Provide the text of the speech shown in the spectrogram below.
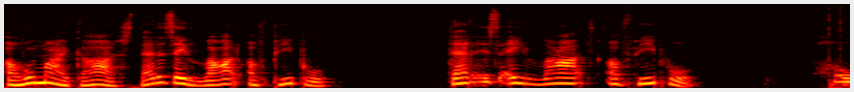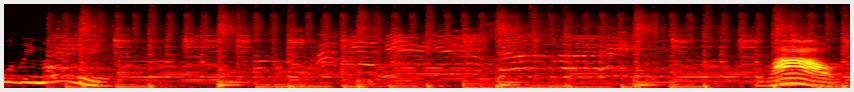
Oh my gosh, that is a lot of people. That is a lot of people. Holy moly. Wow.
